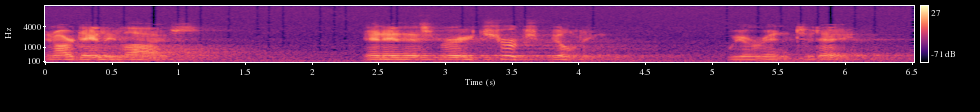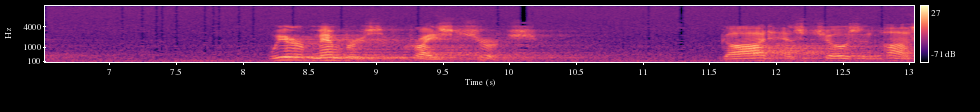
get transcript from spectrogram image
in our daily lives and in this very church building we are in today. We are members of Christ's church. God has chosen us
